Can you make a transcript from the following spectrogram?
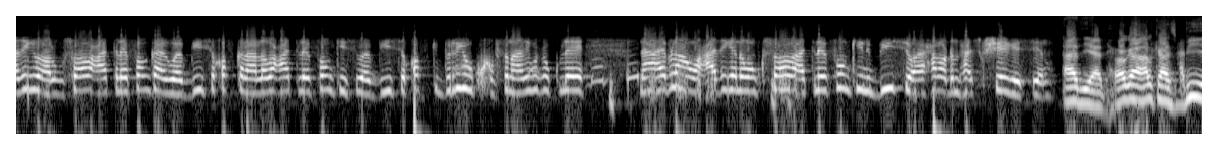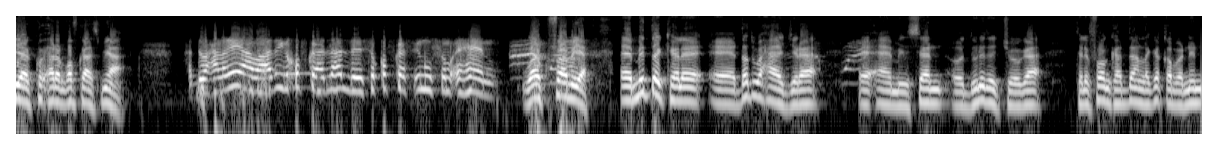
adigii waa lagu soo wacaa telefoonkaaga waa biisi qof kalaa la wacaa telefoonkiisa waa biisi qofkii berrigu ku qabsanaa adiga wuxuu kuleeyahay naa heblahan waca adigana waan ku soo wacaa telefoonkiina biisi oo ay xaloo dhan maxaa isku sheegayseen aad iyo aad xoogaa halkaas biya ku xiran qofkaas miya hadda waxaa laga yaabaa adiga qofka aad la hadlaysa qofkaas inuusan ahayn. Waa ku fahmaya. Eh, midda kale eh, dad waxaa jira eh, aaminsan oo dunida jooga. Telefoonka haddaan laga qabanin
